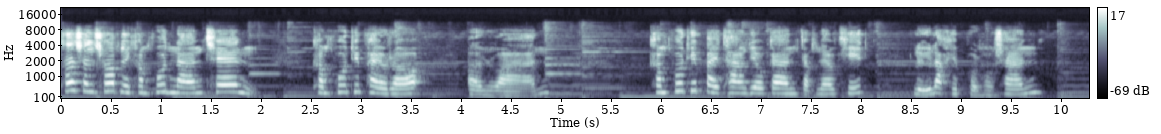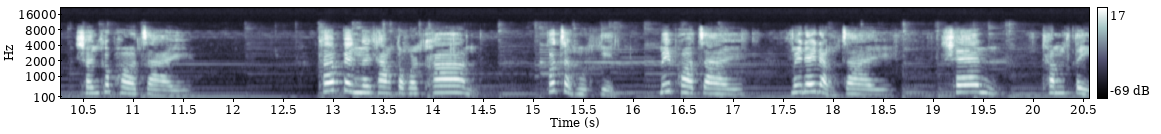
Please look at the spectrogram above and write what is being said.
ถ้าฉันชอบในคำพูดนั้น เช่นคำพูดที่ไพเราะ อ่อนหวานคำพูดที่ไปทางเดียวกันกับแนวคิด หรือหลักเหตุผลของฉัน ฉันก็พอใจ ถ้าเป็นในทางตรงกันข้าม ก็จะหงุดหงิด ไม่พอใจ ไม่ได้ดั่งใจ เช่นคำติ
